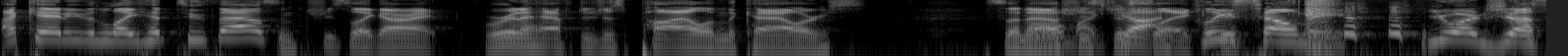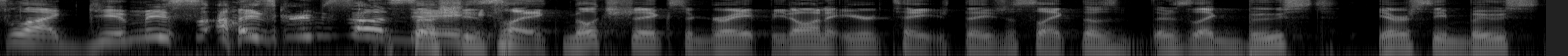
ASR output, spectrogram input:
I can't even like hit 2,000. She's like, all right, we're to have to just pile in the calories. So now oh she's just god. like, please tell me you are just like, "Give me ice cream sundae. So she's like, milkshakes are great, but you don't want to irritate. They just like those. There's like Boost. You ever see Boost?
